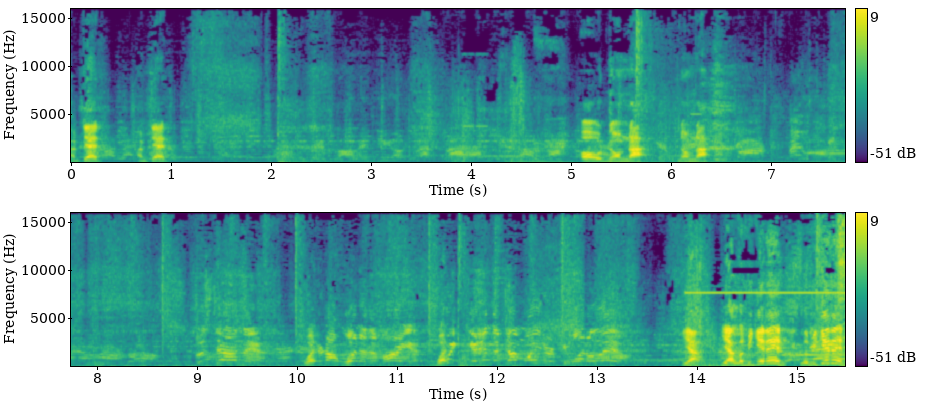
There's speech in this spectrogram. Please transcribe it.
I'm dead. I'm dead. Oh, no, I'm not. No, I'm not. Who's down there? What? You're not What? one of them, are you? What? Quick, get in the dumbwaiter if you want to live. Yeah, yeah, let me get in. Let me get in.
